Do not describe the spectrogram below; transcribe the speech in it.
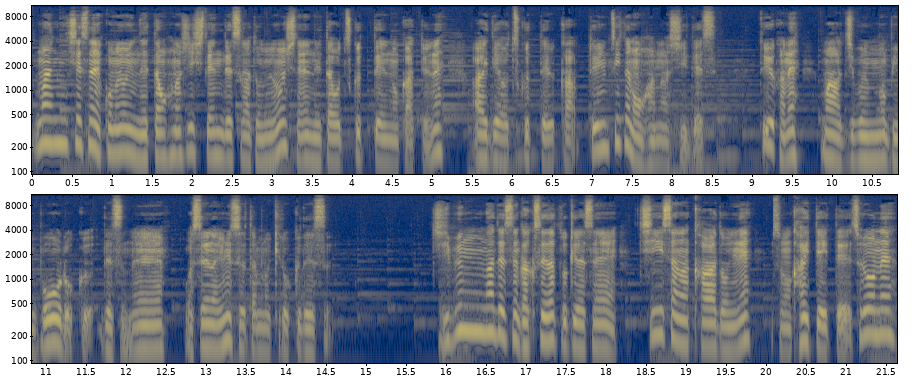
毎日ですね、このようにネタを話ししてんですが、どのようにしてね、ネタを作っているのかっていうね、アイデアを作っているかというについてのお話です。というかね、まあ自分の備忘録ですね。忘れないようにするための記録です。自分がですね、学生だった時はですね、小さなカードにね、その書いていて、それをね、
